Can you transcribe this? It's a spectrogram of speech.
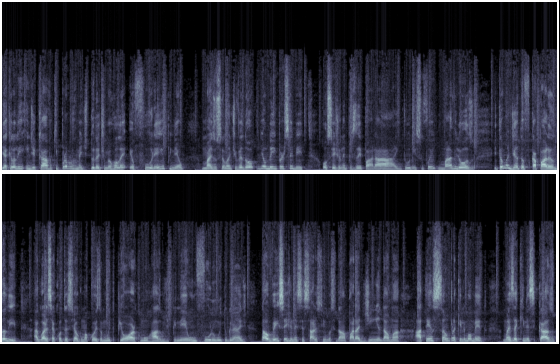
e aquilo ali indicava que provavelmente durante o meu rolê eu furei o pneu, mas o selante vedou e eu nem percebi. Ou seja, eu nem precisei parar em tudo, isso foi maravilhoso. Então não adianta eu ficar parando ali. Agora, se acontecer alguma coisa muito pior, como um rasgo de pneu, um furo muito grande, talvez seja necessário sim você dar uma paradinha, dar uma atenção para aquele momento. Mas aqui nesse caso,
